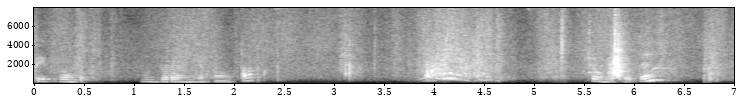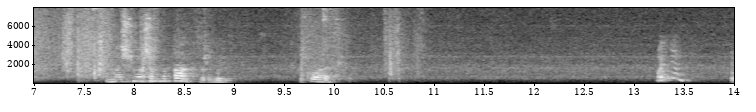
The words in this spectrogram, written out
типу, ми беремо його отак. Чому буде? Ми ж можемо так зробити. Класно. Поняв? А,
